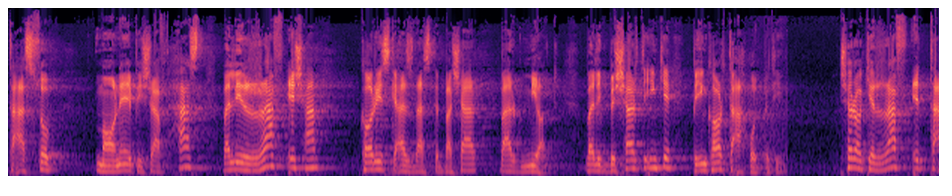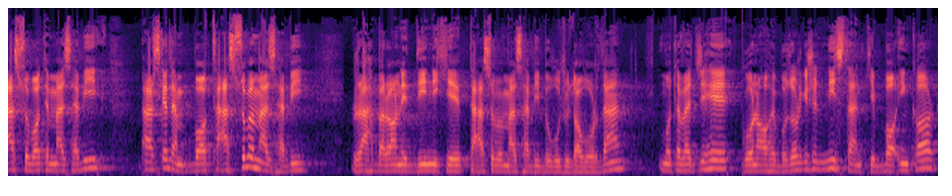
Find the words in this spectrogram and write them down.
تعصب مانع پیشرفت هست ولی رفعش هم کاری است که از دست بشر بر میاد ولی به شرط اینکه به این کار تعهد بدیم. چرا که رفع تعصبات مذهبی ارز کردم با تعصب مذهبی رهبران دینی که تعصب مذهبی به وجود آوردند متوجه گناه بزرگش نیستند که با این کار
